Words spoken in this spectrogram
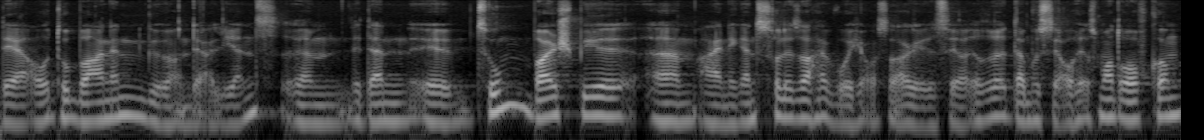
der Autobahnen gehören der Allianz. Ähm, dann äh, zum Beispiel ähm, eine ganz tolle Sache, wo ich auch sage, ist ja irre, da muss ja auch erstmal drauf kommen.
